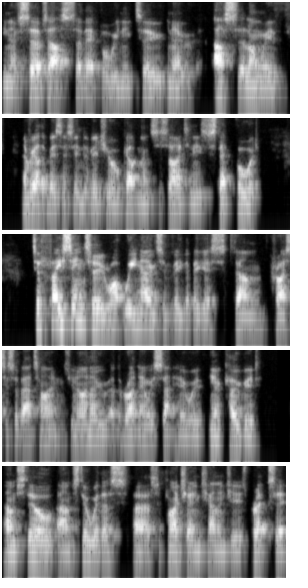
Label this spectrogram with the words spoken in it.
you know serves us. So therefore, we need to, you know, us along with every other business, individual, government, society needs to step forward to face into what we know to be the biggest um, crisis of our times. You know, I know the, right now we're sat here with you know COVID um, still um, still with us. Uh, supply chain challenges, Brexit,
